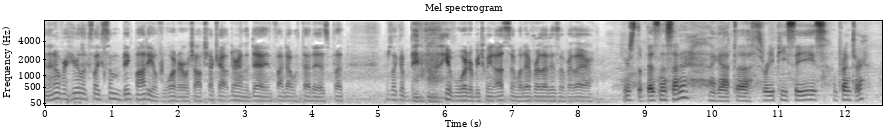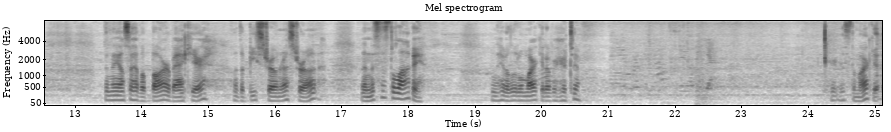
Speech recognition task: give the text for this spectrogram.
And then over here looks like some big body of water, which I'll check out during the day and find out what that is. But there's like a big body of water between us and whatever that is over there. Here's the business center. I got uh, three PCs, a printer. Then they also have a bar back here with a bistro and restaurant. And this is the lobby. And they have a little market over here too. Here is the market.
